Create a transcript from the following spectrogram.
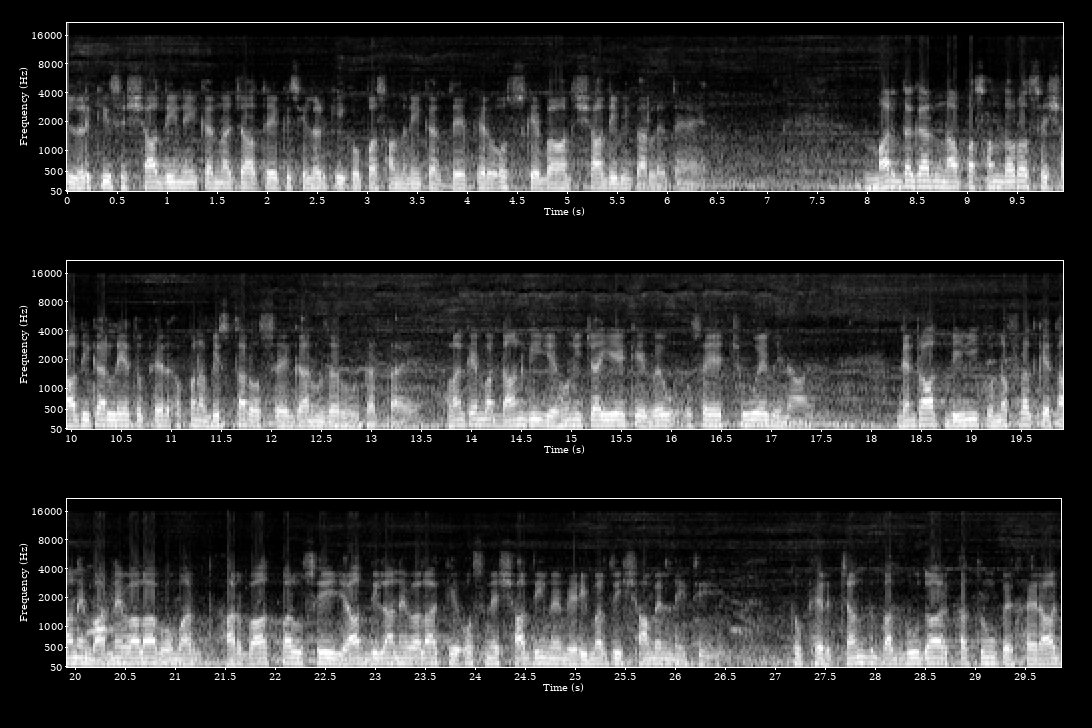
लड़की से शादी नहीं करना चाहते, किसी लड़की को पसंद नहीं करते, फिर उसके बाद शादी भी कर लेते हैं। मर्द अगर नापसंद औरत से शादी कर ले तो फिर अपना बिस्तर उससे गर्म ज़रूर करता है। हालाँकि मर्दानगी ये होनी चाहिए कि वह उसे छुए भी ना दिन रात बीवी को नफ़रत के ताने मारने वाला, वो मर्द हर बात पर उसे याद दिलाने वाला कि उसने शादी में मेरी मर्ज़ी शामिल नहीं थी। तो फिर चंद बदबूदार कत्लों के खैराज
